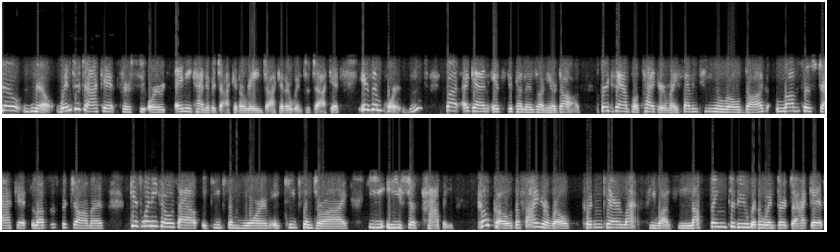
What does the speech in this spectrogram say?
So no, winter jackets or or any kind of a jacket, a rain jacket or winter jacket is important, but again, it's dependent on your dog. For example, Tiger, my 17 year old dog, loves his jacket, loves his pajamas, because when he goes out, it keeps him warm, it keeps him dry. He he's just happy. Coco, the five year old, couldn't care less. He wants nothing to do with a winter jacket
